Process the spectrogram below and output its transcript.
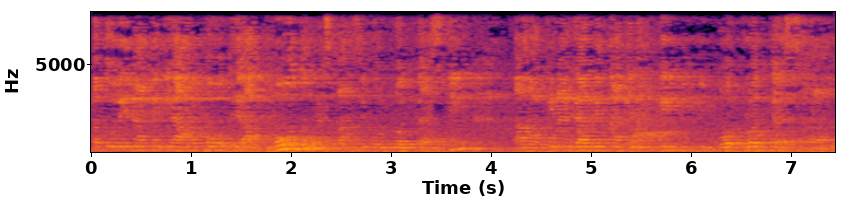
patuloy natin i-uphold, i-uphold ang responsible broadcasting, ah, ginagamit natin ang KBP bo- broadcast ah,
